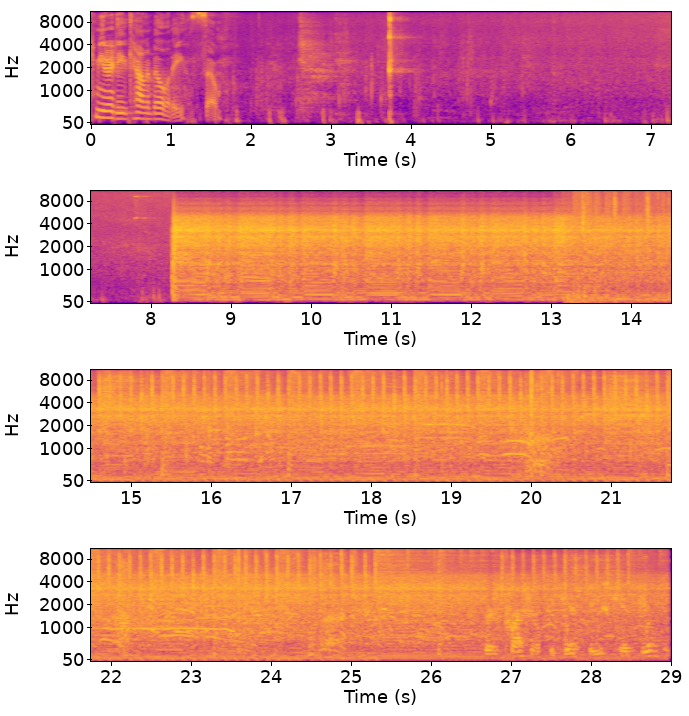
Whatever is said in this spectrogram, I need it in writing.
community accountability. So. Kids guilty.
